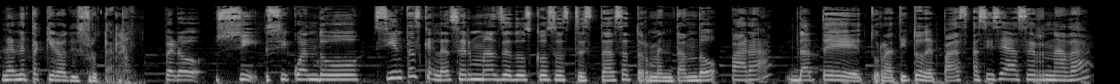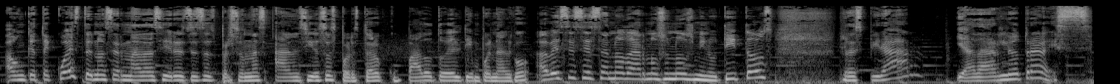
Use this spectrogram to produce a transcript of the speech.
la neta quiero disfrutarlo pero sí, sí cuando sientas que al hacer más de dos cosas te estás atormentando, para, date tu ratito de paz, así sea hacer nada, aunque te cueste no hacer nada si eres de esas personas ansiosas por estar ocupado todo el tiempo en algo. A veces es sano darnos unos minutitos, respirar y a darle otra vez.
